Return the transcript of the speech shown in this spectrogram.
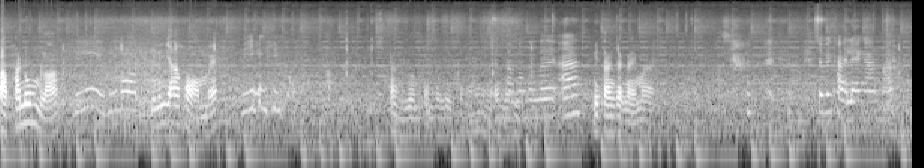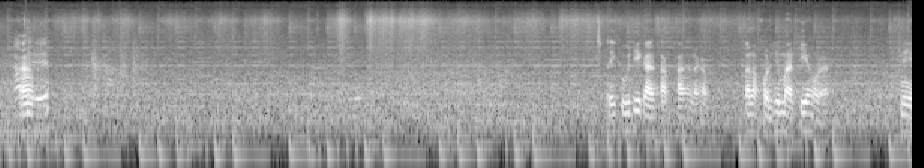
ปรับผ้านุ่มเหรอ มี มีหมด มีน้ำยาหอมไหมมี มีตั้งรวมกันไปเลยก็ได้อันนี้ทำลงกันเลย อะ มีตังค์จากไหนมา ฉันไปขายแรงงานมา เอาอ้าวถืออันนี้คือวิธีการซักผ้านะครับสำหรับคนที่มาเที่ยวนะ นี่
